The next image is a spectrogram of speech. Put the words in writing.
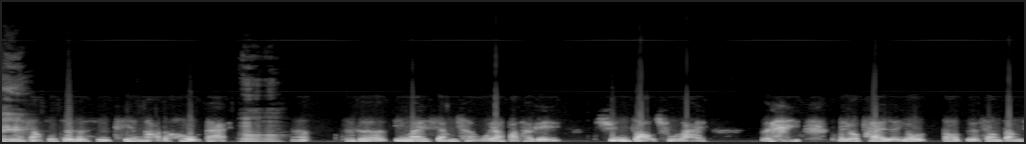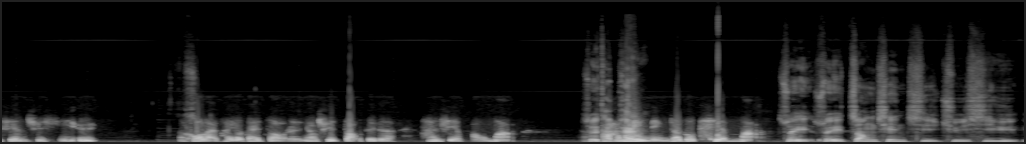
他哎想说这个是天马的后代，嗯嗯那这个一脉相承，我要把它给寻找出来，所以他又派人又到这上张骞去西域，那后来他又再找人要去找这个汗血宝马，所以他派命名叫做天马，所以所以张骞去去西域，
